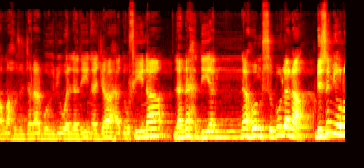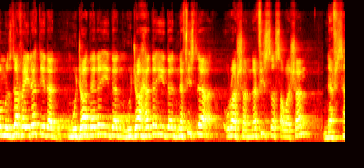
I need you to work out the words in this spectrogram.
Allah Azze Celal buyuruyor وَالَّذ۪ينَ جَاهَدُوا ف۪ينَا لَنَهْدِيَنَّهُمْ سُبُولَنَا Bizim yolumuzda gayret eden, mücadele eden, mücahede eden, nefisle uğraşan, nefisle savaşan, nefse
